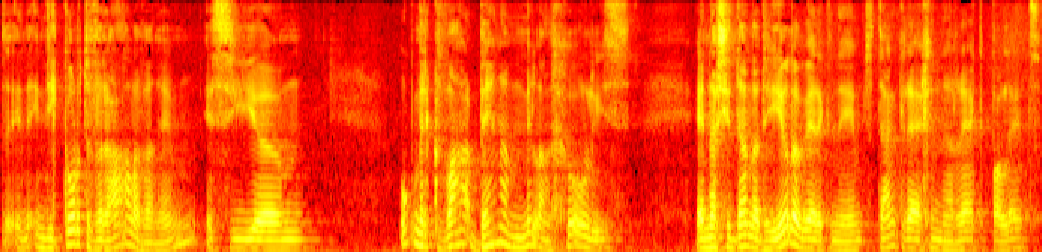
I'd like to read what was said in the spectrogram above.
In, in, die korte verhalen van hem is hij um, ook merkwaardig, bijna melancholisch. En als je dan dat hele werk neemt, dan krijg je een rijk palet.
